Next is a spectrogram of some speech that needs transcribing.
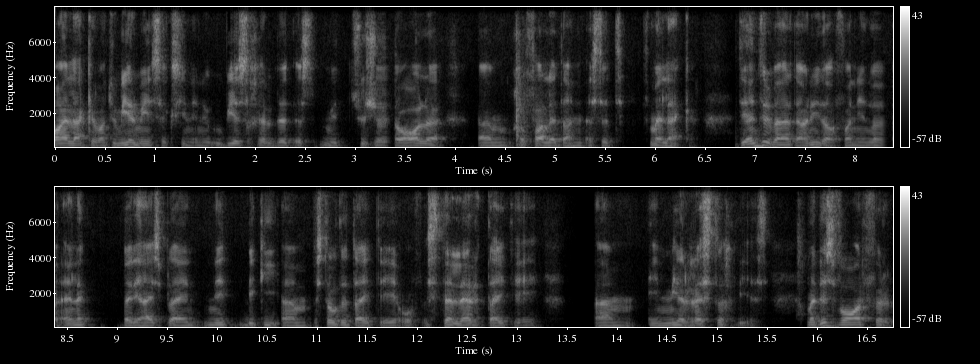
baie lekker want hoe meer mense ek sien en hoe besigger dit is met sosiale ehm um, gevalle dan is dit vir my lekker. Die introvert hou nie daarvan nie want eintlik by die huis bly en net bietjie ehm um, stilte tyd hê of stiller tyd hê ehm um, en meer rustig wees. Maar dis waar vir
